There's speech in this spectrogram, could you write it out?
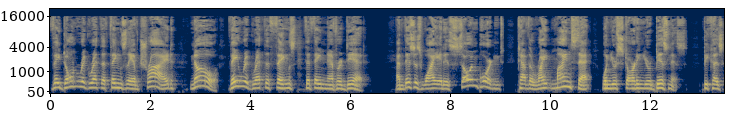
they don't regret the things they have tried. No, they regret the things that they never did. And this is why it is so important to have the right mindset when you're starting your business, because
